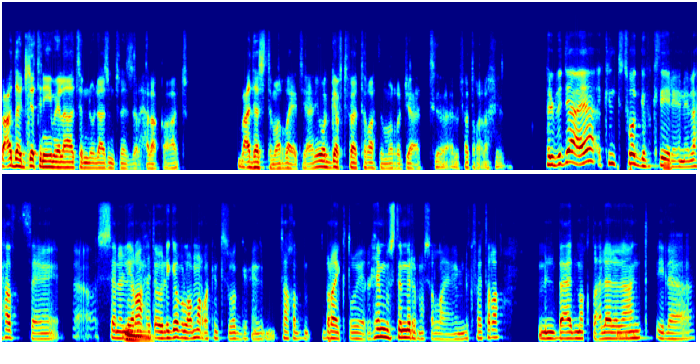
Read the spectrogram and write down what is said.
بعدها جتني إيميلات إنه لازم تنزل حلقات. بعدها استمريت يعني. وقفت فترة ثم رجعت الفترة الأخيرة. في البداية كنت توقف كثير يعني. لاحظت يعني السنة اللي مم. راحت أو اللي قبلها مرة كنت توقف يعني. تاخذ بريك طويل. الحين مستمر ما شاء الله يعني. من فترة من بعد مقطع لا لا لاند إلى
